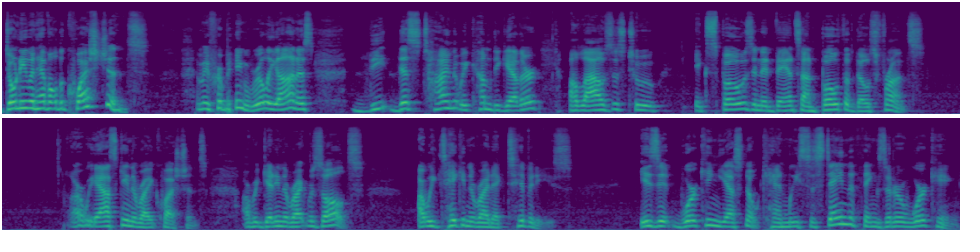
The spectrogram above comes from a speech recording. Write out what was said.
don't even have all the questions. I mean, we're being really honest, the, this time that we come together allows us to expose and advance on both of those fronts. Are we asking the right questions? Are we getting the right results? Are we taking the right activities? Is it working? Yes, no. Can we sustain the things that are working?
